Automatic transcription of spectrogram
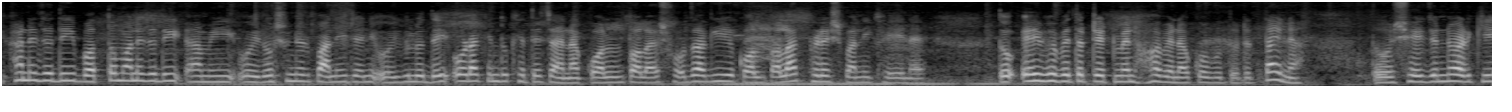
এখানে যদি বর্তমানে যদি আমি ওই রসুনের পানি টানি ওইগুলো দেই, ওরা কিন্তু খেতে চায় না। কলতলায় সোজা গিয়ে কলতলায় ফ্রেশ পানি খেয়ে নেয়। তো এইভাবে তো ট্রিটমেন্ট হবে না কবুতরের, তাই না? তো সেই জন্য আর কি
